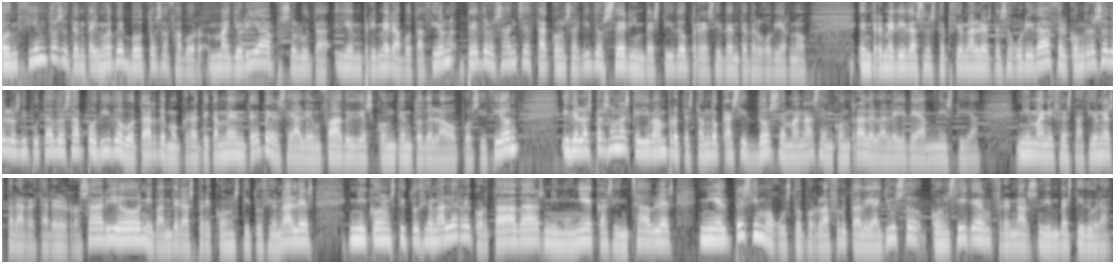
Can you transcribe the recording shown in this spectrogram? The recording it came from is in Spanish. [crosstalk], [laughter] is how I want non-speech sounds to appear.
Con 179 votos a favor, mayoría absoluta y en primera votación, Pedro Sánchez ha conseguido ser investido presidente del Gobierno. Entre medidas excepcionales de seguridad, el Congreso de los Diputados ha podido votar democráticamente, pese al enfado y descontento de la oposición y de las personas que llevan protestando casi dos semanas en contra de la ley de amnistía. Ni manifestaciones para rezar el rosario, ni banderas preconstitucionales, ni constitucionales recortadas, ni muñecas hinchables, ni el pésimo gusto por la fruta de Ayuso consiguen frenar su investidura.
